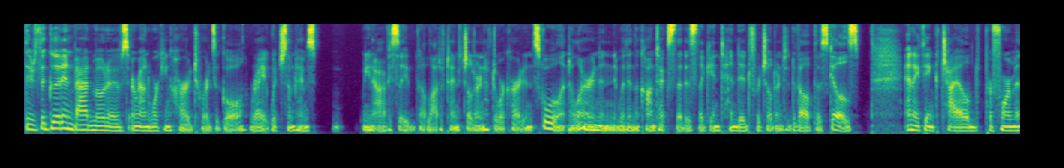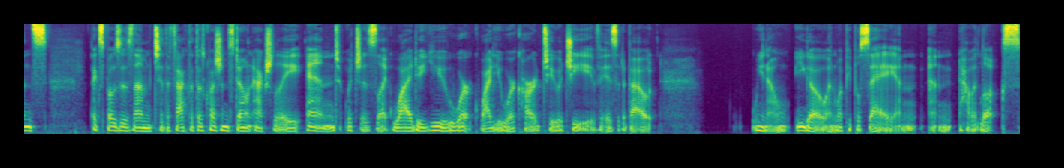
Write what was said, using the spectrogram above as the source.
There's the good and bad motives around working hard towards a goal, right? Which sometimes you know, obviously a lot of times children have to work hard in school and to learn and within the context that is like intended for children to develop those skills. And I think child performance exposes them to the fact that those questions don't actually end, which is like, why do you work? Why do you work hard to achieve? Is it about, you know, ego and what people say and, and how it looks?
